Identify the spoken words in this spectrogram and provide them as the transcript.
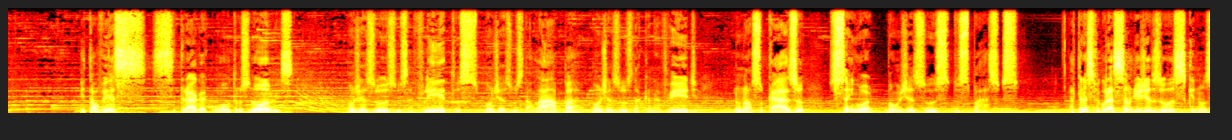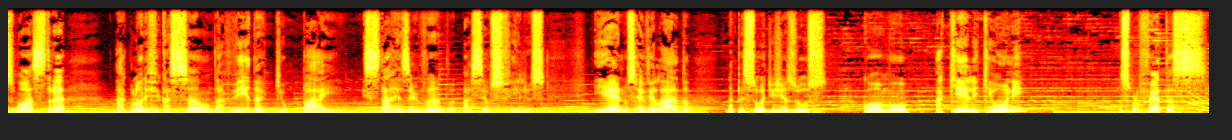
e talvez se traga com outros nomes. Bom Jesus dos Aflitos, Bom Jesus da Lapa, Bom Jesus da Cana Verde. No nosso caso, Senhor Bom Jesus dos Passos. A transfiguração de Jesus que nos mostra a glorificação da vida que o Pai está reservando a seus filhos. E é nos revelado na pessoa de Jesus, como aquele que une os profetas,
